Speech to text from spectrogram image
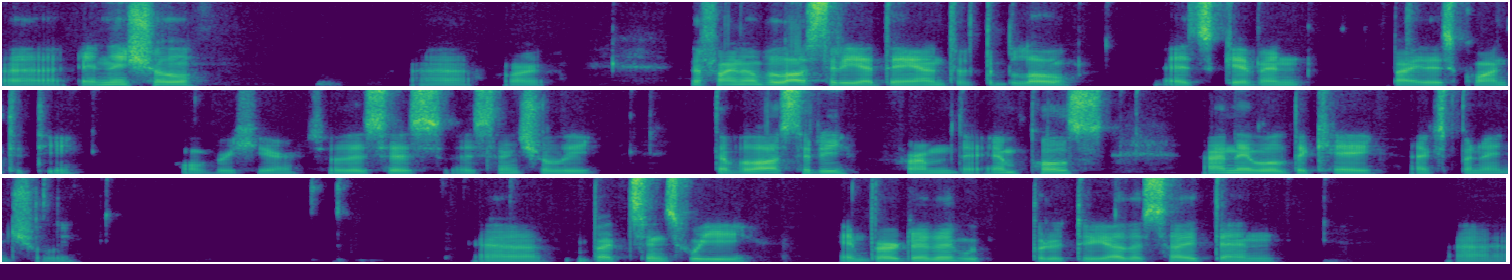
uh, initial uh, or the final velocity at the end of the blow is given by this quantity over here. So this is essentially the velocity from the impulse and it will decay exponentially. Uh, but since we inverted it, we put it to the other side, then uh,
